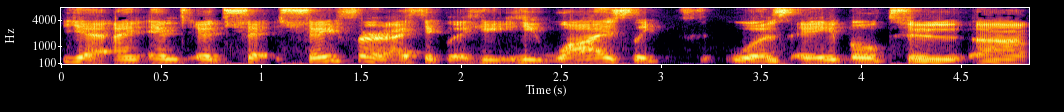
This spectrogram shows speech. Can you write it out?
Yeah, and, and, and Schaeffer, I think he, he wisely was able to um,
